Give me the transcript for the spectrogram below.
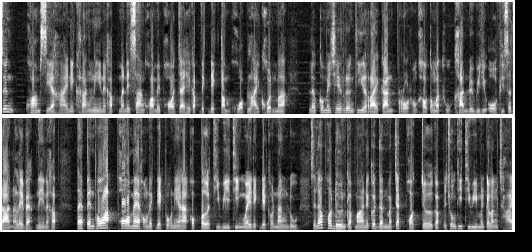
ซึ่งความเสียหายในครั้งนี้นะครับมันได้สร้างความไม่พอใจให้กับเด็กๆ ต่ำขวบหลายคนมาก แล้วก็ไม่ใช่เรื่องที่รายการโปรดของเขาต้องมาถูกขั้นด้วยวิดีโอพิสดารอะไรแบบนี้นะครับ แต่เป็นเพราะว่าพ่อแม่ของเด็กๆ พวกนี้ฮะเขาเปิดทีวีทิ้งไว้เด็ก ๆเขานั่งดู เสร็จแล้วพอเดินกลับมาเนี่ยก็ดันมาแจ็คพอตเจอกับช่วงที่ทีวีมันกำลังฉาย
